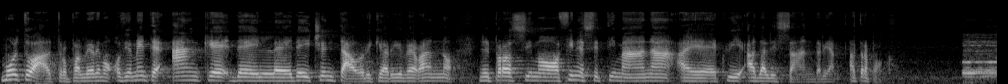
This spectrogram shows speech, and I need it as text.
molto altro, parleremo ovviamente anche del, dei centauri che arriveranno nel prossimo fine settimana eh, qui ad Alessandria. A tra poco.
